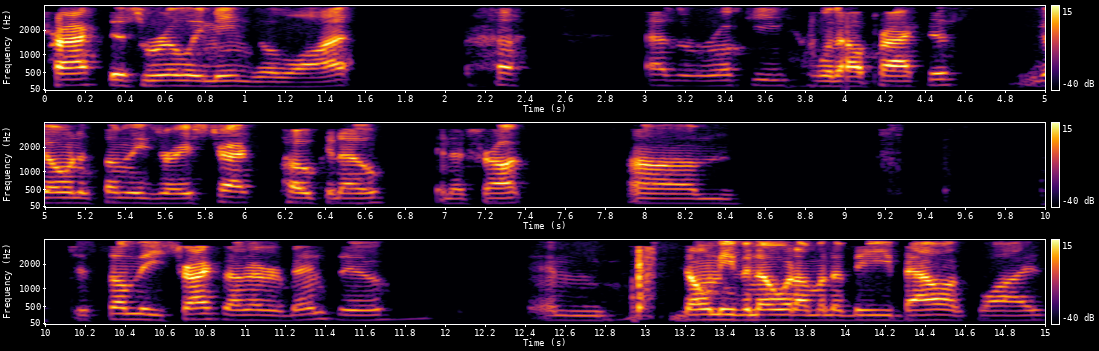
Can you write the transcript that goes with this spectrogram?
practice really means a lot as a rookie without practice. Going to some of these racetracks, Pocono in a truck. Um, just some of these tracks I've never been to and don't even know what I'm going to be balance wise,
